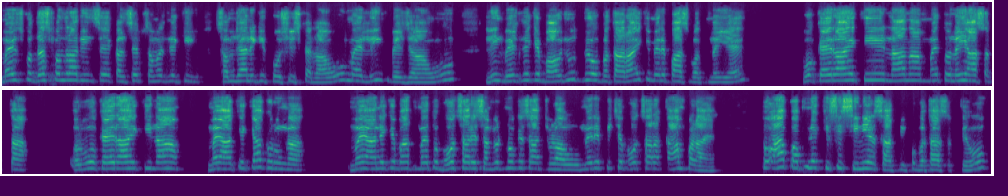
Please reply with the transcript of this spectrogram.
मैं इसको 10-15 दिन से कंसेप्ट समझने की, समझाने की कोशिश कर रहा हूँ। मैं लिंक भेज रहा हूँ। लिंक भेजने के बावजूद भी वो बता रहा है कि मेरे पास वक्त नहीं है। वो कह रहा है कि ना ना, मैं तो नहीं आ सकता। और वो कह रहा है कि ना, मैं आके क्या करूँगा? मैं आने के बाद मैं तो बहुत सारे संगठनों के साथ जुड़ा हूँ। मेरे पीछे बहुत सारा काम पड़ा है। तो आप अपने किसी सीनियर साथी को बता सकते हो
